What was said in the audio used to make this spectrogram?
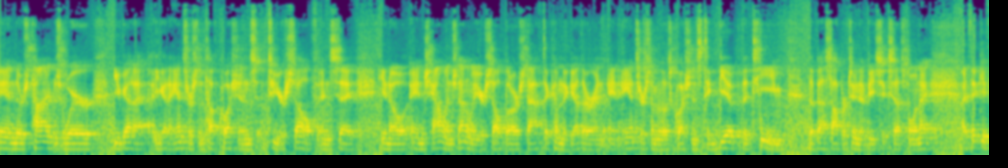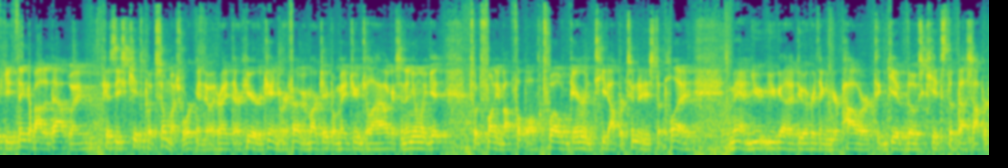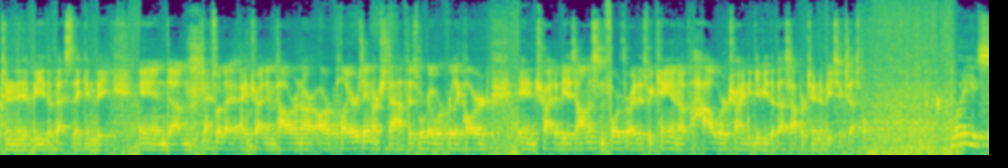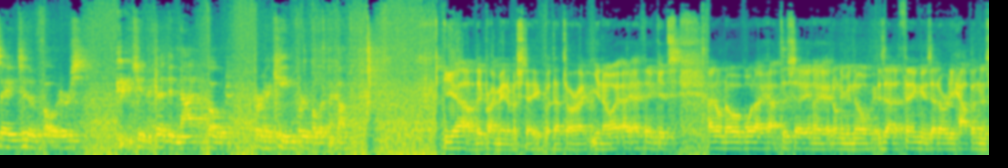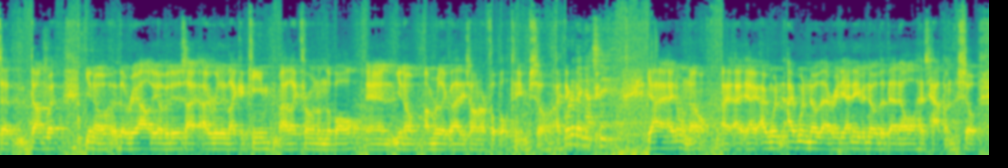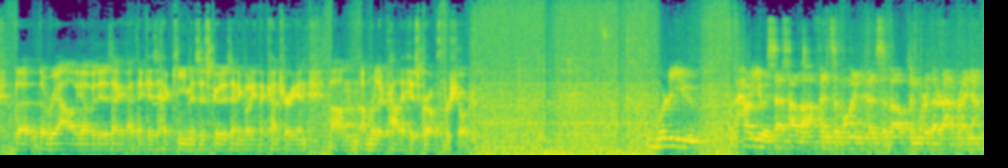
And there's times where you gotta you gotta answer some tough questions to yourself and say, you know, and challenge not only yourself but our staff to come together and, and answer some of those questions to give the team the best opportunity to be successful. And I, I think if you think about it that way, because these kids put so much work into it, right? They're here January, February, March, April, May, June, July, August, and then you only get, that's what's funny about football, 12 guaranteed opportunities to play. man, you, you got to do everything in your power to give those kids the best opportunity to be the best they can be. And um, that's what I, I, try to empower in our, our players and our staff we're going to work really hard and try to be as honest and forthright as we can of how we're trying to give you the best opportunity to be successful. What do you say to the voters that did not vote for Hakeem for the Biletnikoff? Yeah, they probably made a mistake, but that's all right. You know, I, I think it's, I don't know what I have to say, and I, I, don't even know, is that a thing? Is that already happened? Is that done with? You know, the reality of it is I, I really like Hakeem. I like throwing him the ball, and, you know, I'm really glad he's on our football team. So I think. What are they not saying? Yeah, I, I, don't know. I, I, I, wouldn't I wouldn't know that, Randy. I didn't even know that that all has happened. So the the reality of it is, I, I think is Hakeem is as good as anybody in the country, and um, I'm really proud of his growth for sure. Where do you, how do you assess how the offensive line has developed and where they're at right now?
